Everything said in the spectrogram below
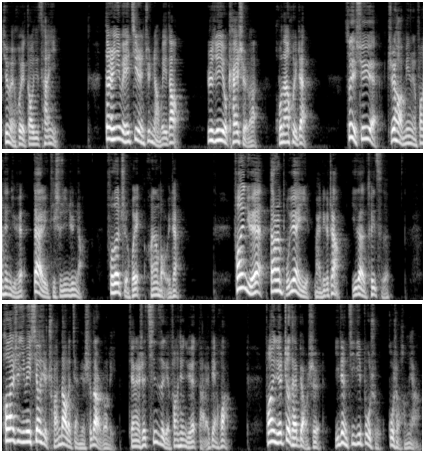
军委会高级参议。但是因为继任军长未到，日军又开始了湖南会战，所以薛岳只好命令方先觉代理第十军军长，负责指挥衡阳保卫战。方先觉当然不愿意买这个账，一再的推辞。后来是因为消息传到了蒋介石的耳朵里，蒋介石亲自给方先觉打来电话，方先觉这才表示一定积极部署固守衡阳，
